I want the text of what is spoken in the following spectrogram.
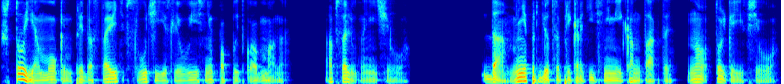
что я мог им предоставить в случае, если выясню попытку обмана? Абсолютно ничего. Да, мне придется прекратить с ними и контакты, но только и всего.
